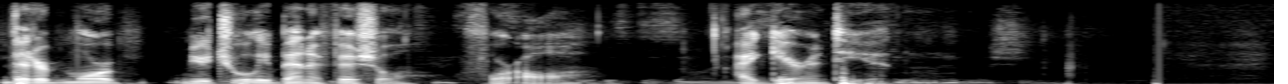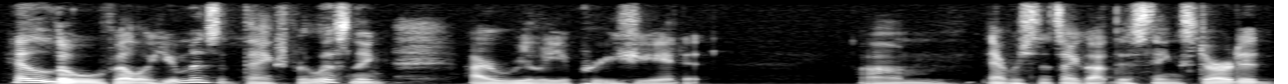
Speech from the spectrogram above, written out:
that are more mutually beneficial for all. I guarantee it. Hello, fellow humans, and thanks for listening. I really appreciate it. Um, ever since I got this thing started,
